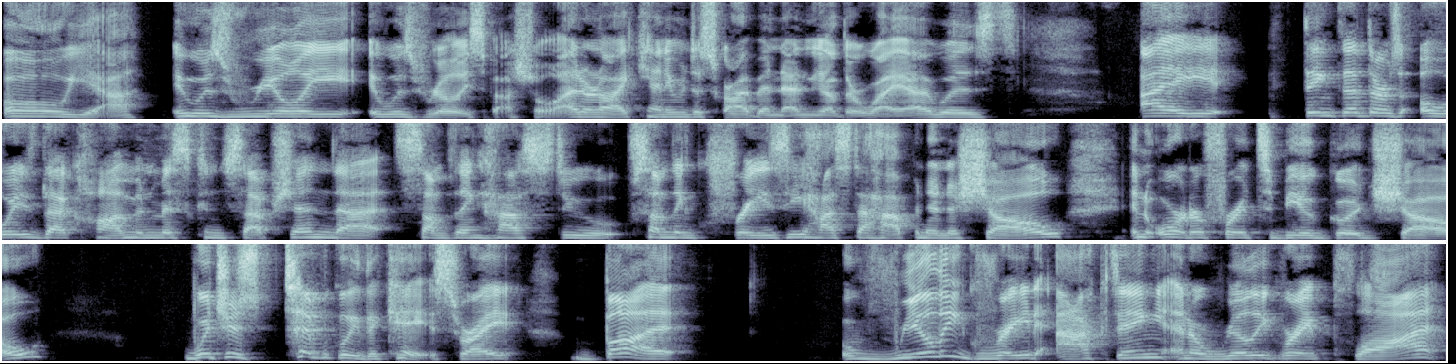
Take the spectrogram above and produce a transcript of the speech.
Oh yeah. It was really it was really special. I don't know, I can't even describe it in any other way. I was I think that there's always that common misconception that something has to something crazy has to happen in a show in order for it to be a good show, which is typically the case, right? But really great acting and a really great plot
